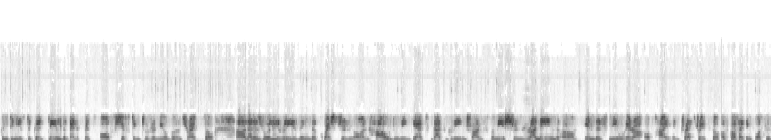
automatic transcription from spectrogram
continues to curtail the benefits of shifting to renewables, right? So uh, that is really raising the question on how do we get that green transformation mm. running um, in this new era of high interest rates. So, of course, I think fossil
